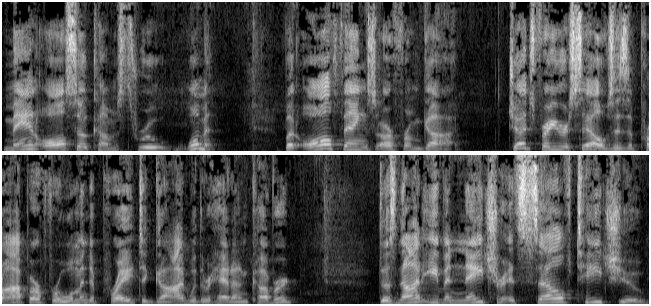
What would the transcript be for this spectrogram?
man also comes through woman. But all things are from God. Judge for yourselves is it proper for a woman to pray to God with her head uncovered? Does not even nature itself teach you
